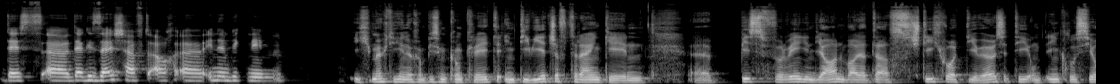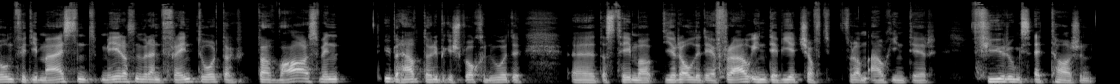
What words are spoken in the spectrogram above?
des, äh, der Gesellschaft auch äh, in den Blick nehmen. Ich möchte hier noch ein bisschen konkreter in die Wirtschaft reingehen. Äh, bis vor wenigen Jahren war ja das Stichwort Diversity und Inklusion für die meisten mehr als nur ein Fremdwort. Da, da war es, wenn überhaupt darüber gesprochen wurde, äh, das Thema die Rolle der Frau in der Wirtschaft, vor allem auch in der Führungsetagen.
